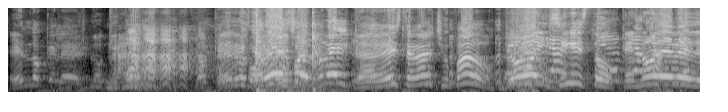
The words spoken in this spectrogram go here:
Es lo que le. Lo que, lo que Es debiste por haber- eso el break. Le debiste haber chupado. Yo Riata, insisto que riata, no debe de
